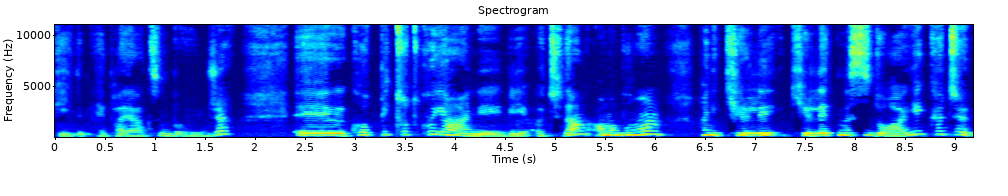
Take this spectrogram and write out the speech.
giydim hep hayatım boyunca. E, kot bir tutku yani bir açıdan ama bunun hani kirli kirletmesi doğayı kötü.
